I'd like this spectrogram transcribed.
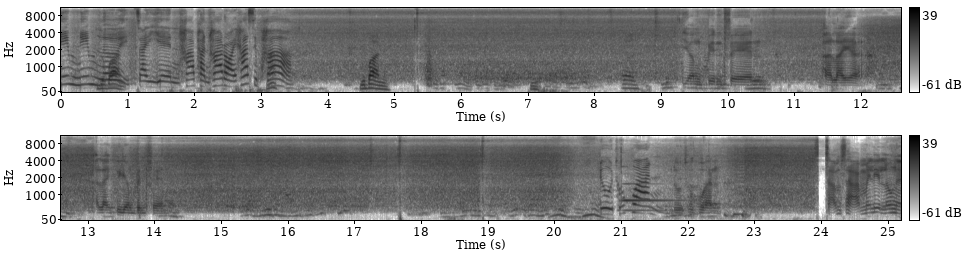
นิ่มนิ่มอยู่เลบ้านยใจเย็น 5,555 อยู่บ้านเนี่ยอืมเออยังเป็นแฟนอะไรอะอะไรคือยังเป็นแฟน ดูทุกวัน ดูทุกวันสามสามไม่เล่นแล้วไง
